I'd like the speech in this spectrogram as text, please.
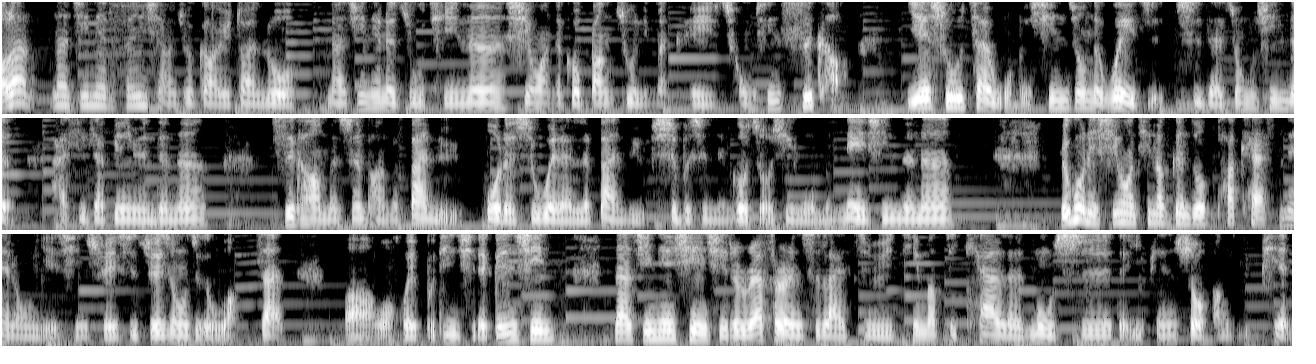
好了，那今天的分享就告一段落。那今天的主题呢，希望能够帮助你们可以重新思考，耶稣在我们心中的位置是在中心的，还是在边缘的呢？思考我们身旁的伴侣，或者是未来的伴侣，是不是能够走进我们内心的呢？如果你希望听到更多 podcast 内容，也请随时追踪这个网站啊，我会不定期的更新。那今天信息的 reference 来自于 Timothy Keller 牧师的一篇受访影片。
